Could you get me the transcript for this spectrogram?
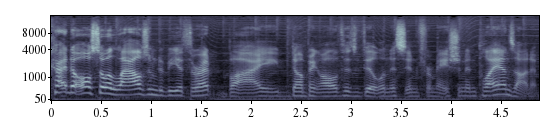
kind of also allows him to be a threat by dumping all of his villainous information and plans on him.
